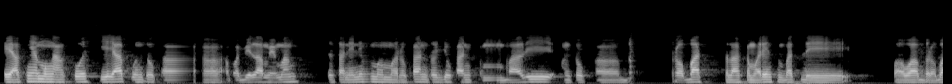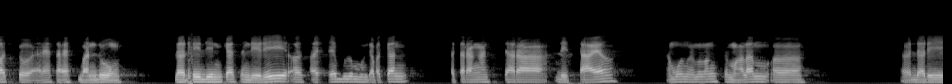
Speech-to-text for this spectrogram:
pihaknya mengaku siap untuk uh, apabila memang Susan ini memerlukan rujukan kembali untuk uh, berobat setelah kemarin sempat dibawa berobat ke RSAS Bandung. Dari Dinkes sendiri uh, saya belum mendapatkan keterangan secara detail, namun memang semalam uh, dari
